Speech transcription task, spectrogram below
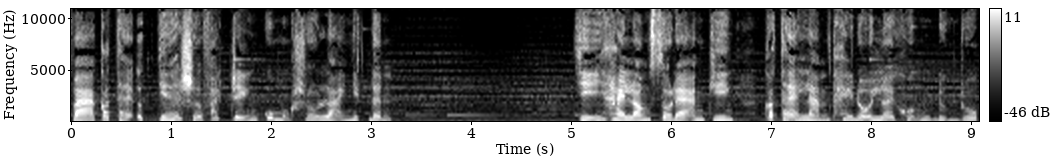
và có thể ức chế sự phát triển của một số loại nhất định. Chỉ hai lon soda ăn kiêng có thể làm thay đổi lợi khuẩn đường ruột.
